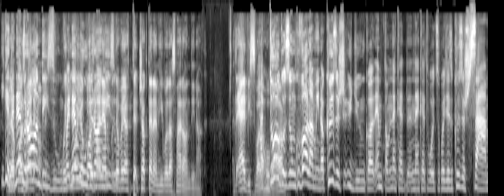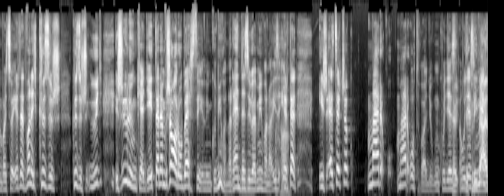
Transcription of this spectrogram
Igen, Vagy de nem már randizunk, hogy vagy nem úgy már randizunk. de vagy te, csak te nem hívod azt már randinak. Hát elvisz Hát valahova. dolgozunk valamin, a közös ügyünk, a, nem tudom, neked, neked volt szó, hogy ez a közös szám, vagy szóval érted? Van egy közös, közös ügy, és ülünk egy étteremben, és arról beszélünk, hogy mi van a rendezővel, mi van a, érted? És egyszer csak már, már ott vagyunk, hogy ez, de, hogy de ez így privátban,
